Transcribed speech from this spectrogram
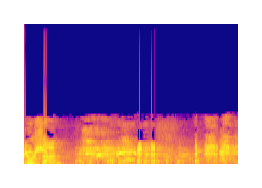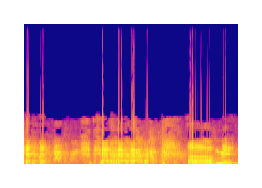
Your son. oh, me.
